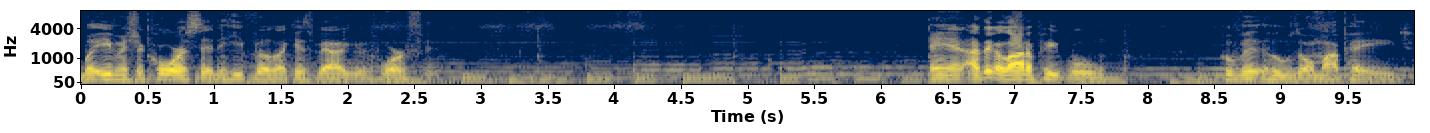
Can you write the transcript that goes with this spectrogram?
But even Shakur said that he feels like his value is worth it. And I think a lot of people who who's on my page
